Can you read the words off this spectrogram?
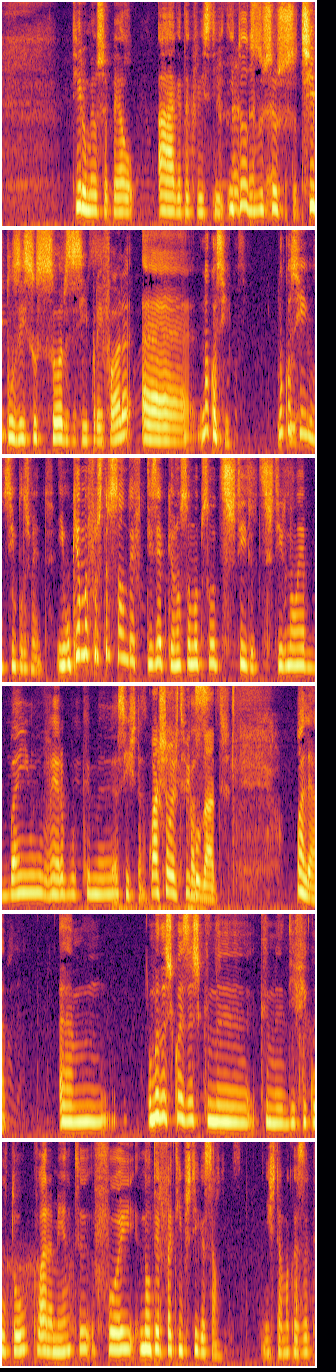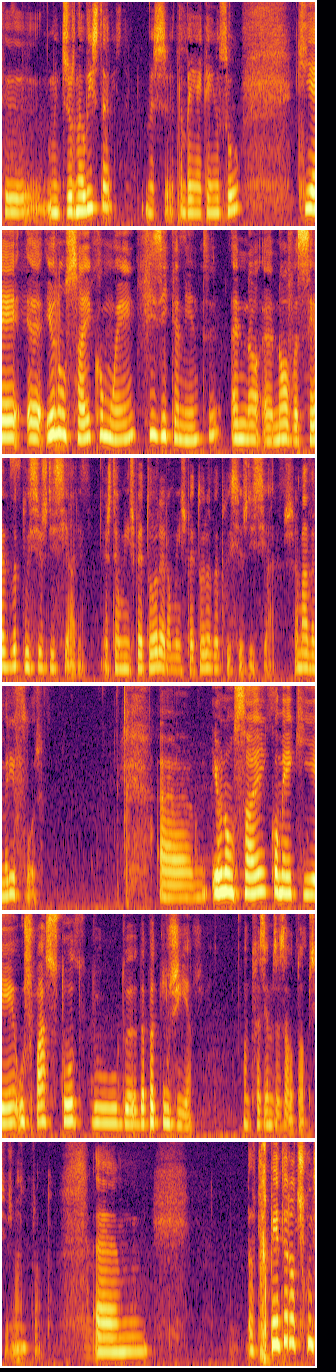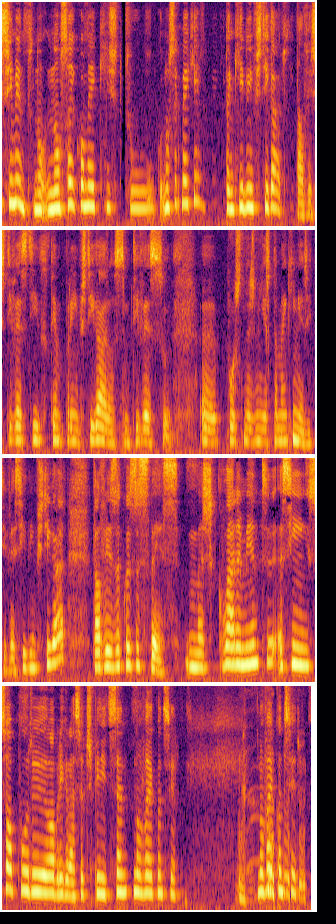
tiro o meu chapéu à Agatha Christie e todos os seus discípulos e sucessores e por aí fora. ah, não consigo. Não consigo, simplesmente. E o que é uma frustração, devo dizer, porque eu não sou uma pessoa de desistir. Desistir não é bem um verbo que me assista. Quais são as dificuldades? Olha, hum, uma das coisas que me, que me dificultou claramente foi não ter feito investigação. Isto é uma coisa que muito jornalista, mas também é quem eu sou, que é eh, eu não sei como é fisicamente a, no- a nova sede da Polícia Judiciária. Esta é uma inspetora, era uma inspetora da Polícia Judiciária, chamada Maria Flor. Eu não sei como é que é o espaço todo do- da, patologia, onde fazemos as autópsias, não é? Pronto. Ahm, de repente era o desconhecimento, não, não sei como é que isto, não sei como é que é. Tenho que ir investigar. Talvez se tivesse tido tempo para investigar, ou se me tivesse ah, posto nas minhas tamanquinhas e tivesse ido investigar, talvez a coisa se desse. Mas claramente, assim, só por eh, obra e graça do Espírito Santo, não vai acontecer. Não vai acontecer.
